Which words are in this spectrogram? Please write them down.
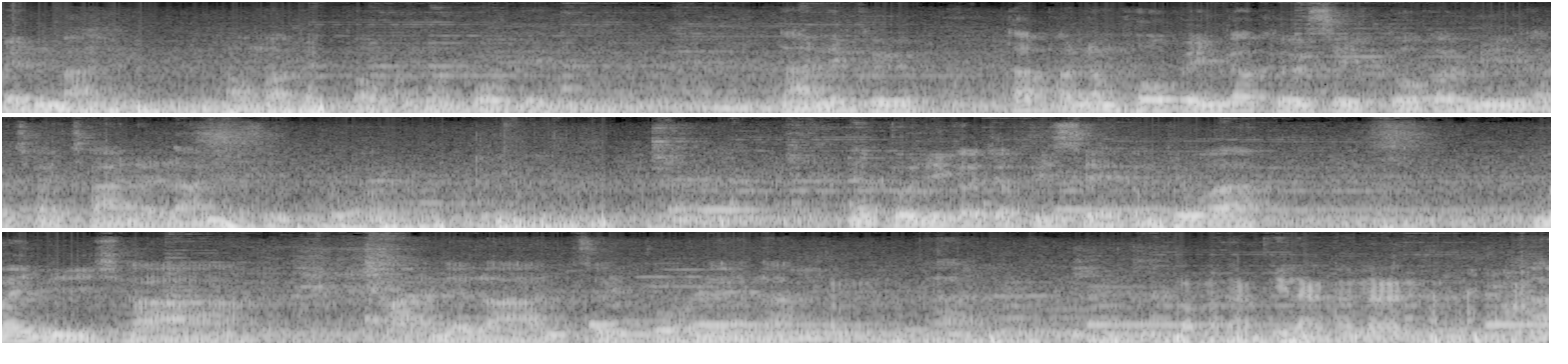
เป็นใหม่ออกมาเป็นตัวของน้ำโพเป็นร้านนี่คือถ้าผักน้ำโพเป็นก็คือสี่ตัวก็มีเอาใช้ชาในร้านสี่ตัวแล้วตัวนี้ก็จะพิเศษตรงที่ว่าไม่มีชาขายในร้านสี่ตัวเนี่ยนะ ก็มาทำที่ร้านเท่านั้นอ่า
